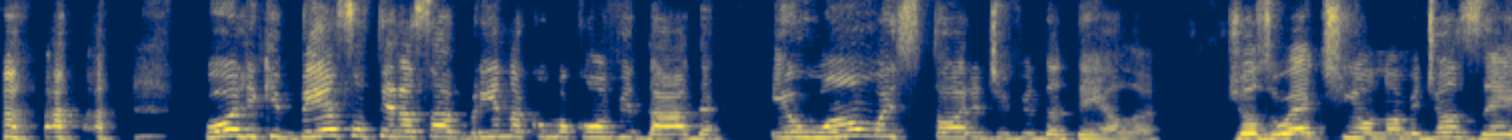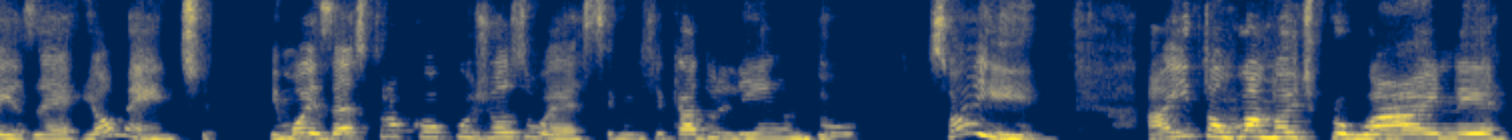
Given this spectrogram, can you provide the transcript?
Olha, que benção ter a Sabrina como convidada. Eu amo a história de vida dela. Josué tinha o nome de Oséias, é, realmente. E Moisés trocou por Josué, significado lindo. Isso aí. Aí, então, boa noite para o Weiner,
